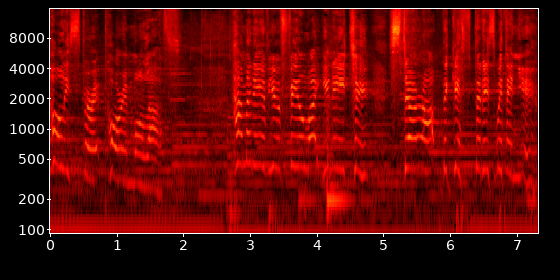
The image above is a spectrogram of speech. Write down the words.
Holy Spirit, pour in more love. How many of you feel like you need to stir up the gift that is within you?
